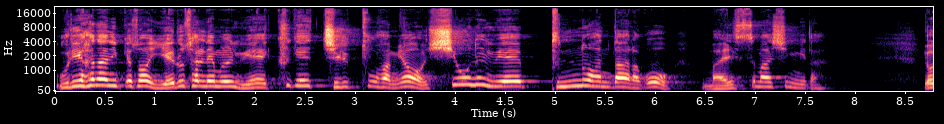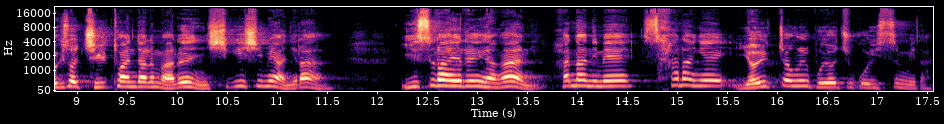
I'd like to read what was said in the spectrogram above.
우리 하나님께서 예루살렘을 위해 크게 질투하며 시온을 위해 분노한다라고 말씀하십니다. 여기서 질투한다는 말은 시기심이 아니라 이스라엘을 향한 하나님의 사랑의 열정을 보여주고 있습니다.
